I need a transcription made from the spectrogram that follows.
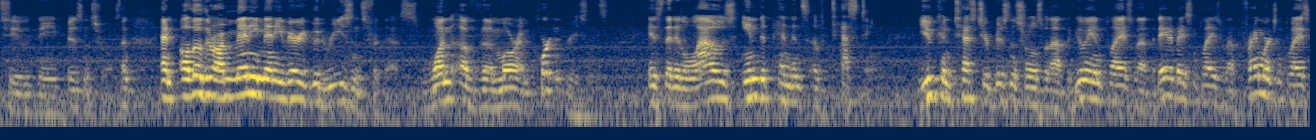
to the business rules. And, and although there are many, many very good reasons for this, one of the more important reasons is that it allows independence of testing. You can test your business rules without the GUI in place, without the database in place, without the frameworks in place,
